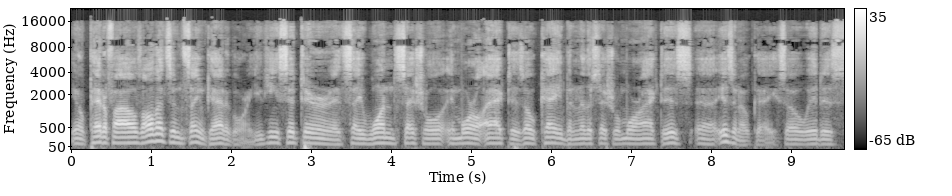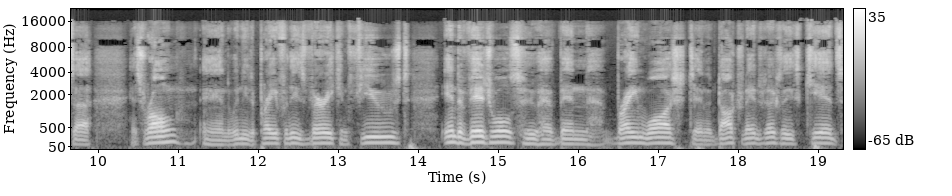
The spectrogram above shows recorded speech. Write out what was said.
you know pedophiles. All that's in the same category. You can't sit there and say one sexual immoral act is okay, but another sexual immoral act is isn't okay. So it is it's wrong, and we need to pray for these very confused individuals who have been brainwashed and indoctrinated, especially these kids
